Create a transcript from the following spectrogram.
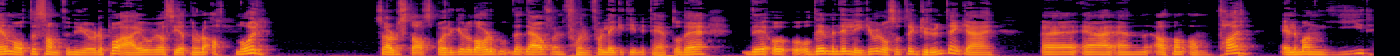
en måte samfunnet gjør det på, er jo ved å si at når du er 18 år, så er du statsborger, og da har du Det er jo en form for legitimitet. Og det det, og, og det, Men det ligger vel også til grunn, tenker jeg, en, at man antar, eller man gir,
